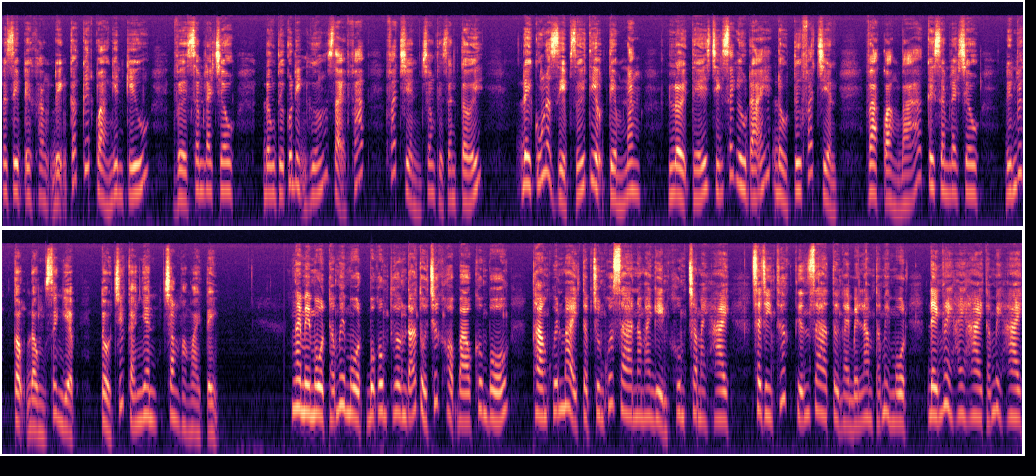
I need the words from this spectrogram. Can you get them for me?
là dịp để khẳng định các kết quả nghiên cứu về Sâm Lai Châu, đồng thời có định hướng giải pháp phát triển trong thời gian tới. Đây cũng là dịp giới thiệu tiềm năng, lợi thế chính sách ưu đãi đầu tư phát triển và quảng bá cây sâm Lai Châu đến với cộng đồng doanh nghiệp, tổ chức cá nhân trong và ngoài tỉnh. Ngày 11 tháng 11, Bộ Công Thương đã tổ chức họp báo công bố tháng khuyến mại tập trung quốc gia năm 2022 sẽ chính thức tiến ra từ ngày 15 tháng 11 đến ngày 22 tháng 12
